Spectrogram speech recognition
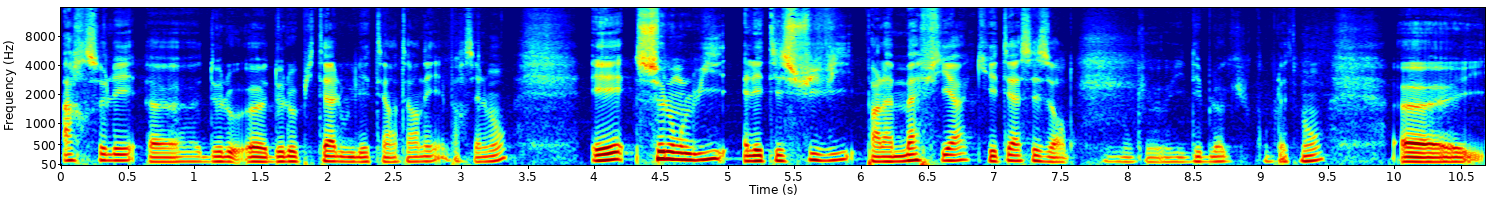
harceler euh, euh, de l'hôpital où il était interné partiellement. Et selon lui, elle était suivie par la mafia qui était à ses ordres. Donc il débloque complètement. Il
